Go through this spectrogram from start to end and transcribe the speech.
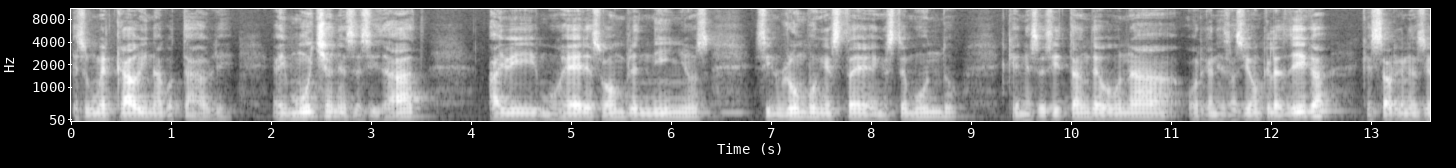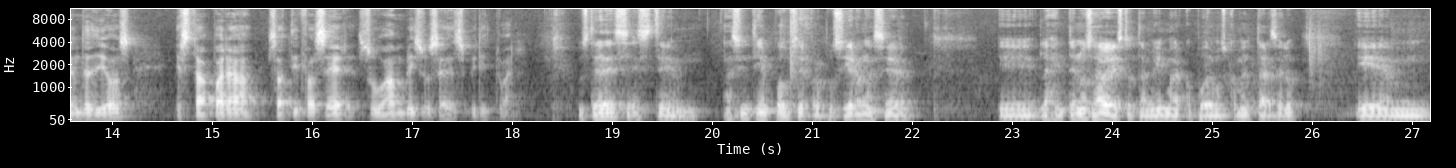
es un mercado inagotable. Hay mucha necesidad, hay mujeres, hombres, niños sin rumbo en este, en este mundo que necesitan de una organización que les diga que esta organización de Dios está para satisfacer su hambre y su sed espiritual. Ustedes este, hace un tiempo se propusieron hacer, eh, la gente no sabe esto, también Marco podemos comentárselo, em,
